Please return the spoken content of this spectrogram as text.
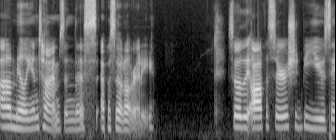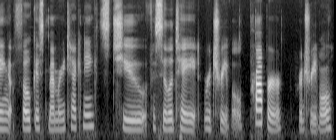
a million times in this episode already. So the officer should be using focused memory techniques to facilitate retrieval, proper retrieval.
